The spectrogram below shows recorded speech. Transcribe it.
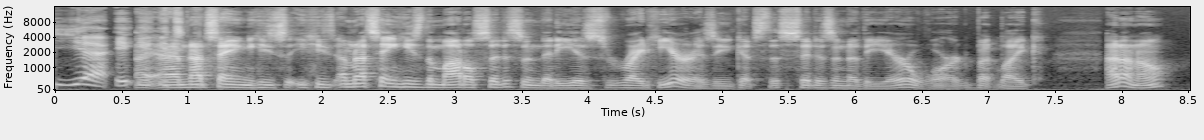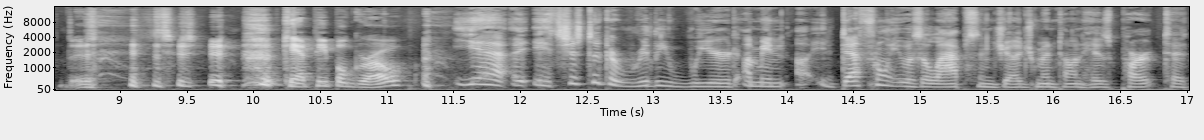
Yeah, it, I, it's, I'm not saying he's he's I'm not saying he's the model citizen that he is right here as he gets the Citizen of the Year award, but like I don't know. Can't people grow? yeah, it's just like a really weird. I mean, uh, definitely it was a lapse in judgment on his part to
